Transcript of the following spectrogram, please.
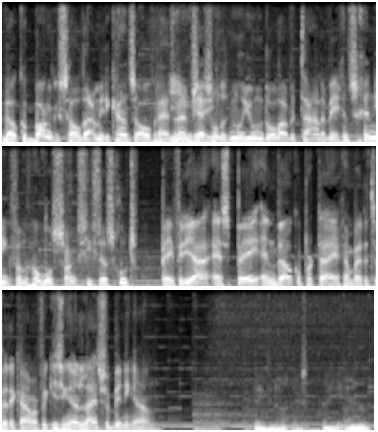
Welke bank zal de Amerikaanse overheid ruim 600 miljoen dollar betalen... wegens schending van handelssancties? Dat is goed. PvdA, SP en welke partijen gaan bij de Tweede Kamerverkiezingen een lijstverbinding aan? PvdA, SP en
